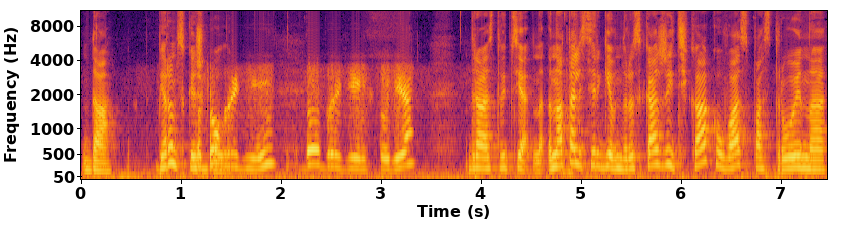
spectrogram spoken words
Да, Пермская школа. Добрый день. Добрый день, студия. Здравствуйте. Наталья Сергеевна, расскажите, как у вас построено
